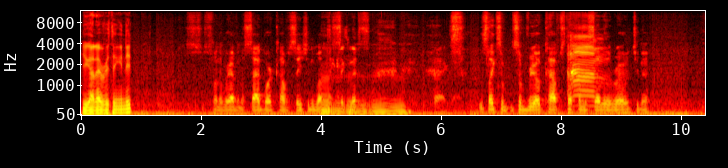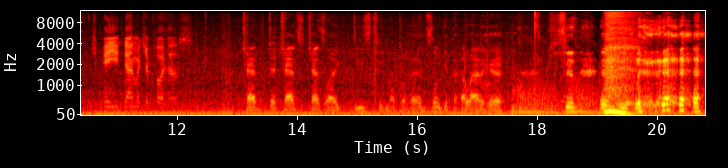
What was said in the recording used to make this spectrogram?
You got everything you need. It's funny. We're having a sidebar conversation about my sickness. Facts. It's like some some real cop stuff on the side of the road, you know. Are you done with your photos? Chad, Chad Chad's, Chad's like these two knuckleheads. Let me get the hell out of here.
